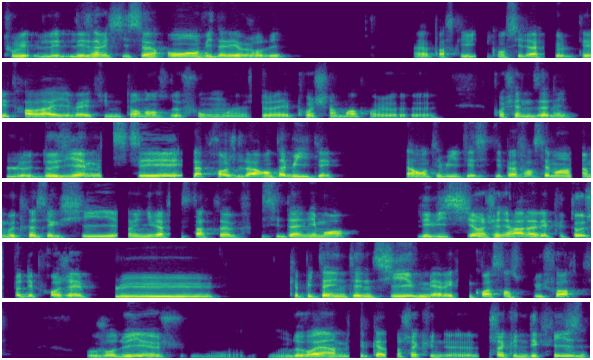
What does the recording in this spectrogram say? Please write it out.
tous les investisseurs ont envie d'aller aujourd'hui. Euh, parce qu'ils considèrent que le télétravail va être une tendance de fond euh, sur les prochains mois, euh, prochaines années. Le deuxième, c'est l'approche de la rentabilité. La rentabilité, c'était pas forcément un mot très sexy dans l'univers startup ces derniers mois. Les VC, en général, allaient plutôt sur des projets plus capital intensive, mais avec une croissance plus forte, Aujourd'hui, on devrait, hein, c'est le cas dans chacune, chacune des crises,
